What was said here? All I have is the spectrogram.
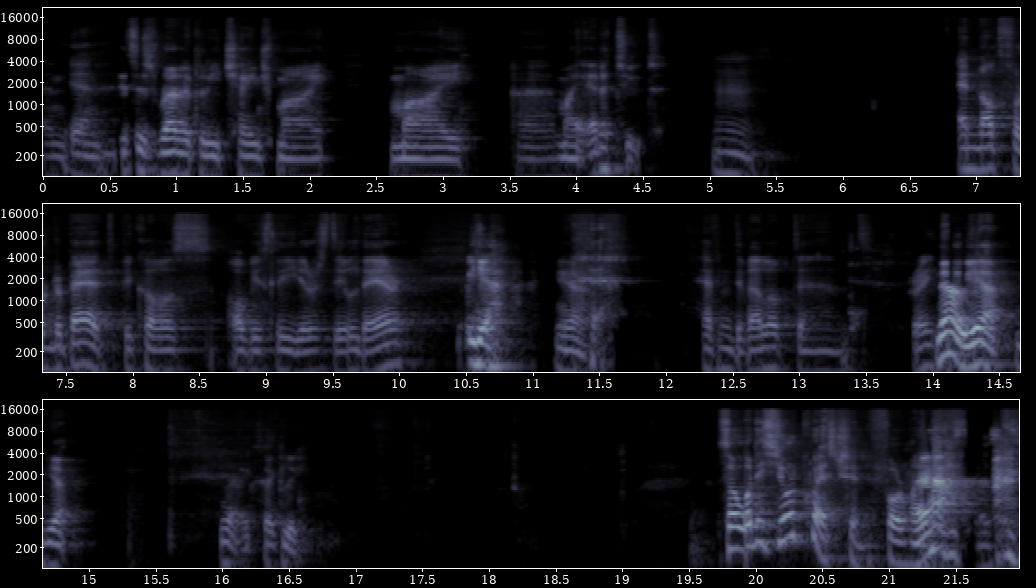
and, Yeah. and this has radically changed my my uh, my attitude. Mm. And not for the bad, because obviously you're still there, Yeah, yeah. having developed and great. No, yeah, yeah, yeah, exactly. So, what is your question for my Yeah.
